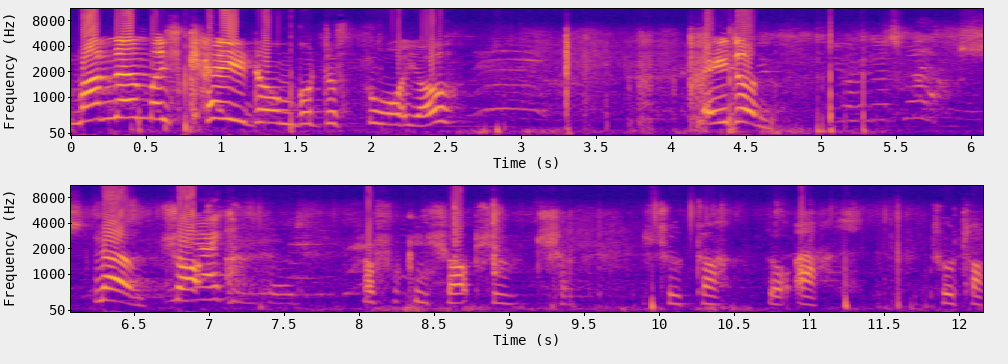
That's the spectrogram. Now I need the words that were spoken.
My name is Caden the Destroyer. Aiden, You want to go to my house? no, shot. Yeah, I can record. A fucking sharpshooter, shooter, your ass, shooter.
